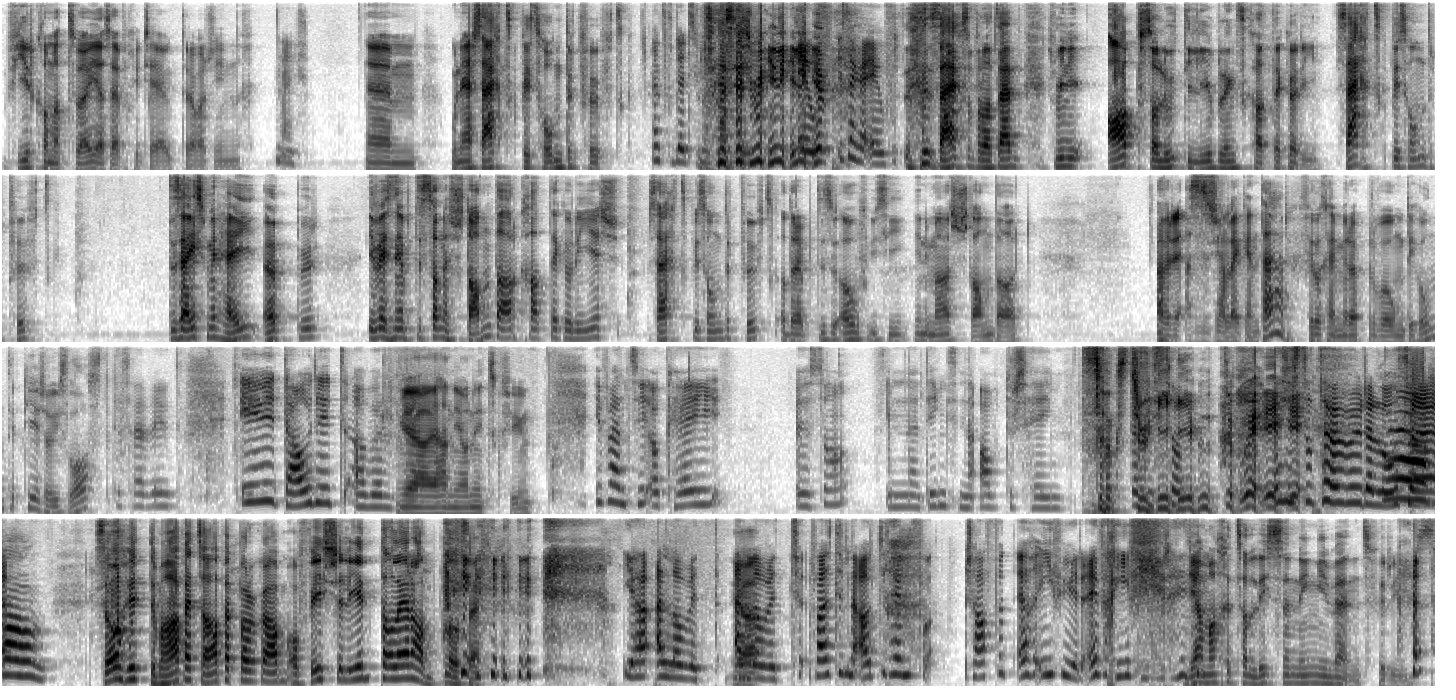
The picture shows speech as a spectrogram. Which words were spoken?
4,2, also einfach unsere Eltern wahrscheinlich. Nice. Ähm, und dann 60 bis 150. Jetzt von dort sind Das ist meine. 11. Ich sage 11. 6% ist meine absolute Lieblingskategorie. 60 bis 150. Das heisst, wir haben jemanden, ich weiß nicht, ob das so eine Standardkategorie ist, 60 bis 150, oder ob das auch auf unsere minimal Standard. Aber also, es ist ja legendär. Vielleicht haben wir jemanden, der um die 100 ist und uns lässt. Das wäre wild. Ich doubt it, aber Ja, ich habe ja auch nicht das Gefühl. ich fände sie okay, äh, so in einem Dings, in einem Altersheim. So extrem, du Es ist so zusammen würden hören. Ja. So, heute Abend das Abendprogramm Officially Intolerant hören. Ja, I love it. I Ja. love it. Falls ihr in einem Altersheim arbeitet, einfach einführen. Einfach einführen. ja, machen so Listening-Events für uns.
